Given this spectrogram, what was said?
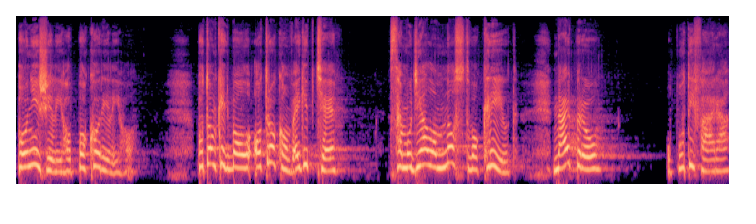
Ponížili ho, pokorili ho. Potom, keď bol otrokom v Egypte, sa mu dialo množstvo kryjút. Najprv u Putifára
